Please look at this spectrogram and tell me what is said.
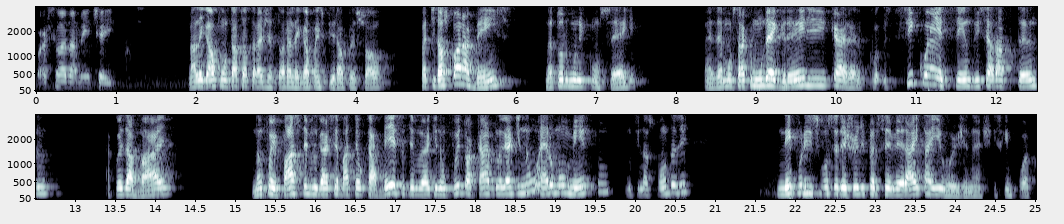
parceladamente aí. Mas legal contar a tua trajetória, é legal para inspirar o pessoal, para te dar os parabéns. Não é todo mundo que consegue, mas é mostrar que o mundo é grande e, cara, se conhecendo e se adaptando, a coisa vai. Não foi fácil, teve lugar que você bateu cabeça, teve lugar que não foi tua cara, teve lugar que não era o momento, no fim das contas, e nem por isso você deixou de perseverar e tá aí hoje, né? Acho que isso que importa.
